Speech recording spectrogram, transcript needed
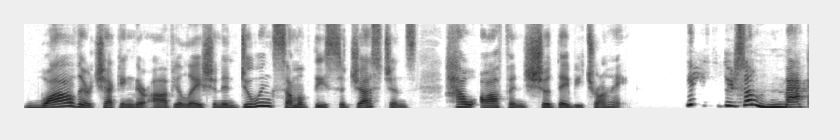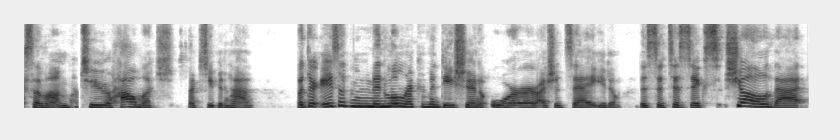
While they're checking their ovulation and doing some of these suggestions, how often should they be trying? There's no maximum to how much sex you can have. But there is a minimum recommendation, or I should say, you know, the statistics show that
